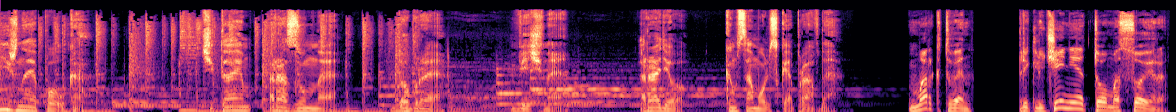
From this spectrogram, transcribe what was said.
Книжная полка. Читаем разумное, доброе, вечное. Радио «Комсомольская правда». Марк Твен. Приключения Тома Сойера.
